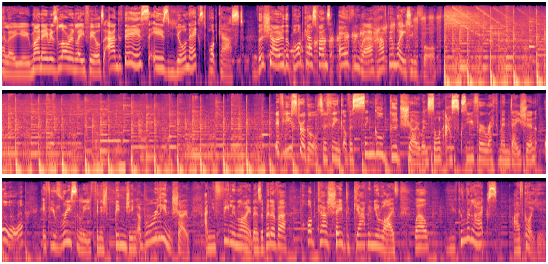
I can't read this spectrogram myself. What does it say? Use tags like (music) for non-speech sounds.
Hello, you. My name is Lauren Layfield, and this is Your Next Podcast, the show that podcast fans everywhere have been waiting for. If you struggle to think of a single good show when someone asks you for a recommendation, or if you've recently finished binging a brilliant show and you're feeling like there's a bit of a podcast shaped gap in your life, well, you can relax. I've got you.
